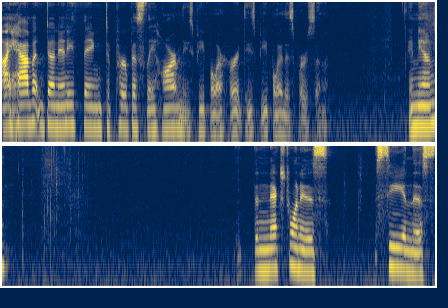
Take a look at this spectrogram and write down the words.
I haven't done anything to purposely harm these people or hurt these people or this person. Amen. The next one is see in this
